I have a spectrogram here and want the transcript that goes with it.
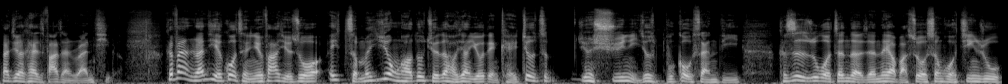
那就要开始发展软体了。可发展软体的过程，你就发觉说，哎，怎么用哈，都觉得好像有点 K，就是因为虚拟就是不够三 D。可是如果真的人类要把所有生活进入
